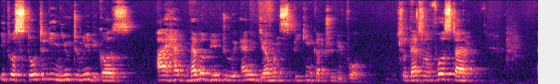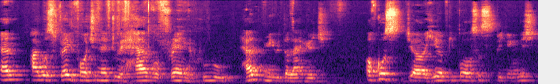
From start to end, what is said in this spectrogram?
it was totally new to me because I had never been to any German speaking country before. So that's the first time. And I was very fortunate to have a friend who helped me with the language. Of course, uh, here people also speak English,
